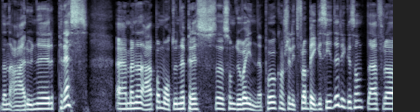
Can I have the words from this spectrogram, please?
den er under press. Eh, men den er på en måte under press, eh, som du var inne på, kanskje litt fra begge sider. ikke sant? Det er fra,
